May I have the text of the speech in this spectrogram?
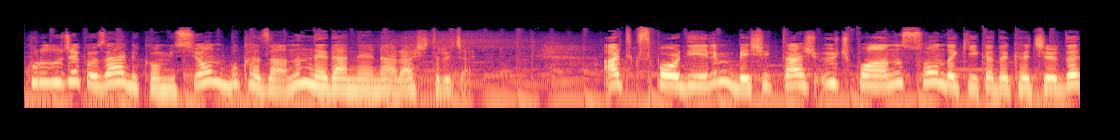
Kurulacak özel bir komisyon bu kazanın nedenlerini araştıracak. Artık spor diyelim Beşiktaş 3 puanı son dakikada kaçırdı.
